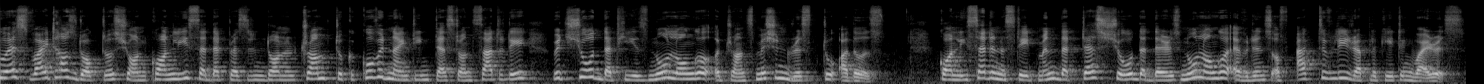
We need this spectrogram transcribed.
US, White House doctor Sean Conley said that President Donald Trump took a COVID 19 test on Saturday, which showed that he is no longer a transmission risk to others. Conley said in a statement that tests showed that there is no longer evidence of actively replicating virus.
